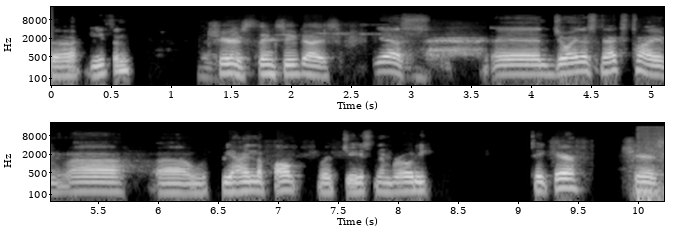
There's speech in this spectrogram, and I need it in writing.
uh, ethan. Cheers. Thanks you guys. Yes. And join us next time uh, uh, behind the pump with jason and brody. Take care. Cheers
